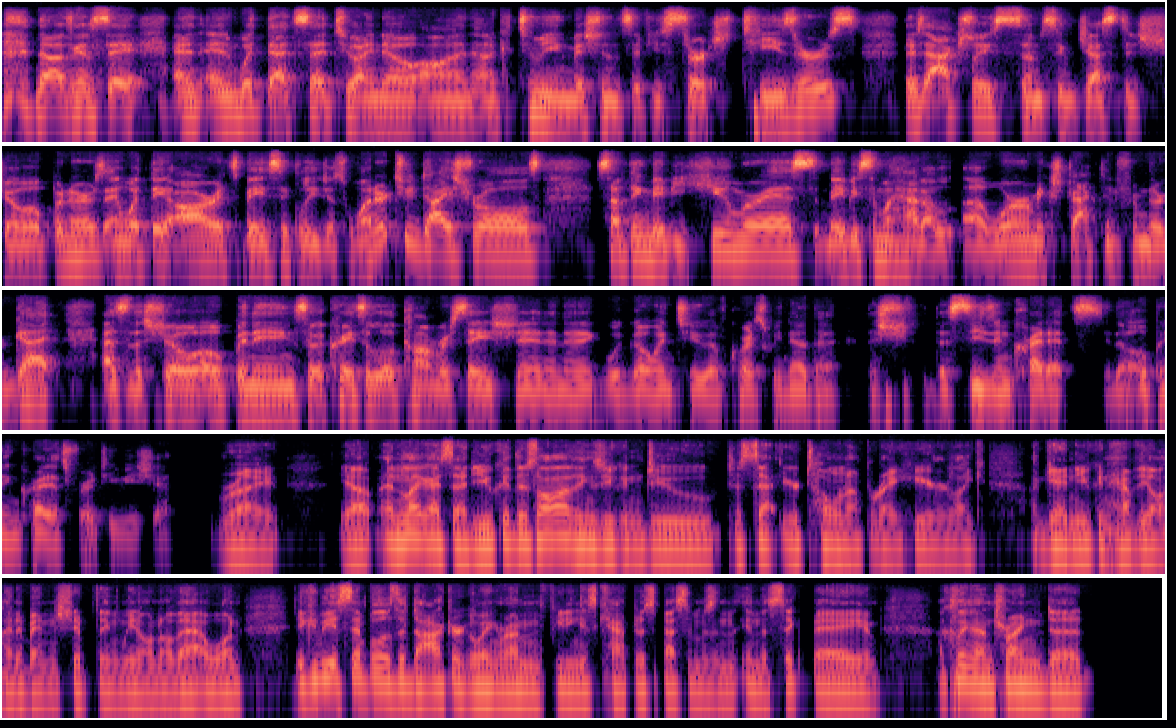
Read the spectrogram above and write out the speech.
no, I was going to say, and and with that said, too, I know on uh, continuing missions, if you search teasers, there's actually some suggested show openers, and what they are, it's basically just one or two dice rolls, something maybe humorous, maybe someone had a, a worm extracted from their gut as the show opening, so it creates a little conversation, and then it would go into, of course, we know the the, sh- the season credits, the opening credits for a TV show. Right. Yeah. And like I said, you could, there's a lot of things you can do to set your tone up right here. Like, again, you can have the all hand abandoned ship thing. We all know that one. It could be as simple as the doctor going around and feeding his captive specimens in, in the sick bay and a Klingon trying to,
